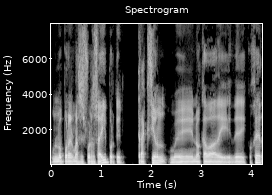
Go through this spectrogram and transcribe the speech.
no poner más esfuerzos ahí porque tracción no acababa de, de coger.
